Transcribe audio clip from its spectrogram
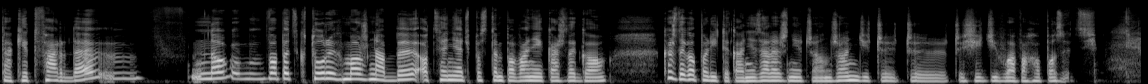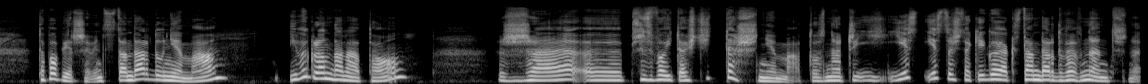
takie twarde, no, wobec których można by oceniać postępowanie każdego, każdego polityka, niezależnie czy on rządzi, czy, czy, czy siedzi w ławach opozycji. To po pierwsze, więc standardu nie ma i wygląda na to, że y, przyzwoitości też nie ma. To znaczy jest, jest coś takiego jak standard wewnętrzny.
